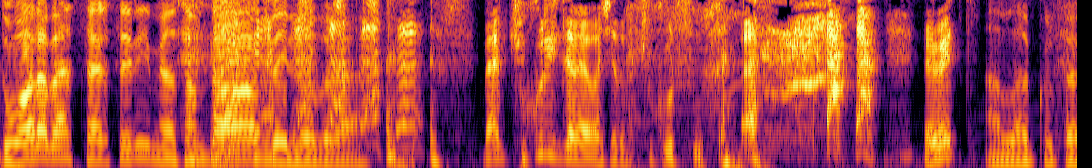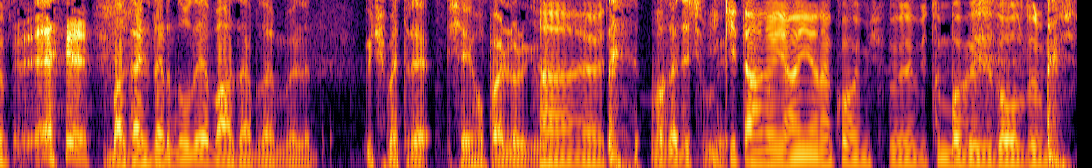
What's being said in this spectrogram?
duvara ben serseriyim yazsam daha az belli olur ha. Ben çukur izlemeye başladım. Çukur. evet. Allah kurtarsın. Bagajlarında oluyor bazı arabaların böyle 3 metre şey hoparlör gibi. Ha evet. Bagaj açılmıyor. İki tane yan yana koymuş böyle bütün bagajı doldurmuş.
